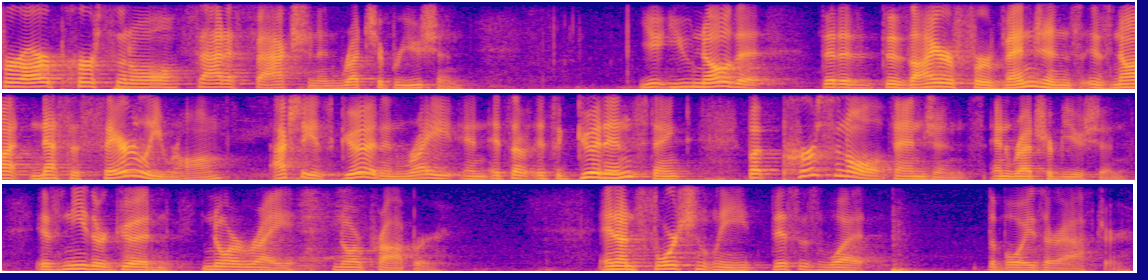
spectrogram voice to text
for our personal satisfaction and retribution. You, you know that, that a desire for vengeance is not necessarily wrong. Actually, it's good and right, and it's a, it's a good instinct. But personal vengeance and retribution is neither good nor right nor proper. And unfortunately, this is what the boys are after.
